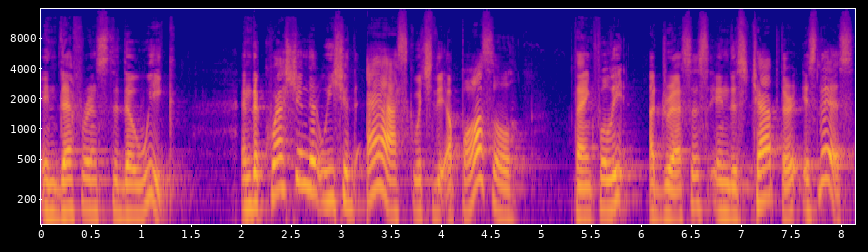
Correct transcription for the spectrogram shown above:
in deference to the weak. And the question that we should ask, which the apostle thankfully addresses in this chapter, is this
